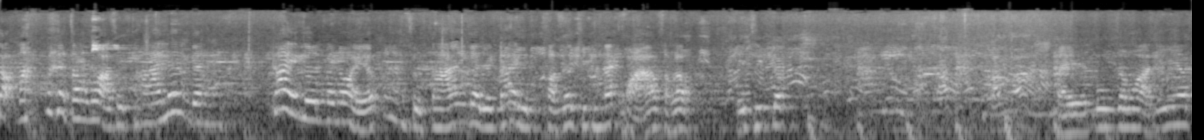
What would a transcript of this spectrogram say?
กลับมาจังหวะสุดท้ายเล่นกันใกล้เกินไปหน่อยครับสุดท้ายก็ยังได้คอนเนอร์คิกทางด้านขวาสำหรับนิทิศครับในมุมจังหวะนี้ครับ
